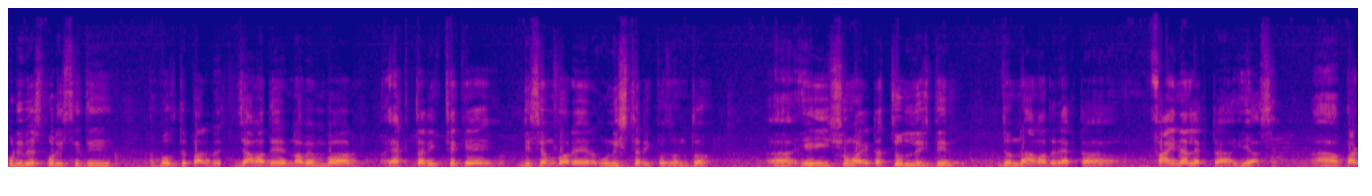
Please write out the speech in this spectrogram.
পরিবেশ, পরিস্থিতি বলতে পারবে যে আমাদের নভেম্বর এক তারিখ থেকে ডিসেম্বরের উনিশ তারিখ পর্যন্ত এই সময়টা চল্লিশ দিন জন্য আমাদের একটা ফাইনাল একটা ইয়ে আছে পাঠ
